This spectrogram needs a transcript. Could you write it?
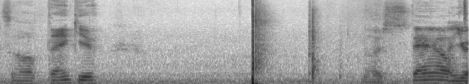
So thank you. Nice. Damn. And you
